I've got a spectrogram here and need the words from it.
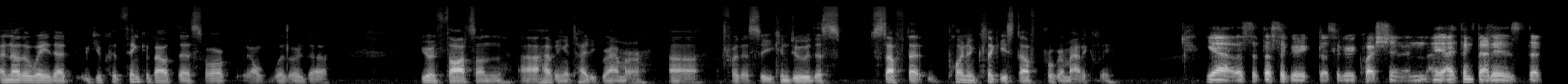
another way that you could think about this, or you know, what are the your thoughts on uh, having a tidy grammar uh, for this, so you can do this stuff that point and clicky stuff programmatically. Yeah, that's a, that's a great that's a great question, and I, I think that is that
